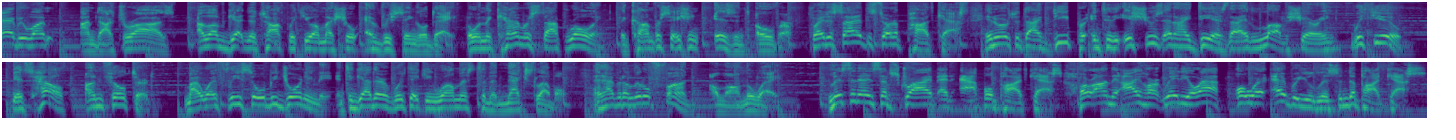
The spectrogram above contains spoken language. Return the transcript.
Hey everyone, I'm Dr. Oz. I love getting to talk with you on my show every single day. But when the cameras stop rolling, the conversation isn't over. So I decided to start a podcast in order to dive deeper into the issues and ideas that I love sharing with you. It's Health Unfiltered. My wife Lisa will be joining me, and together we're taking wellness to the next level and having a little fun along the way. Listen and subscribe at Apple Podcasts or on the iHeartRadio app or wherever you listen to podcasts.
